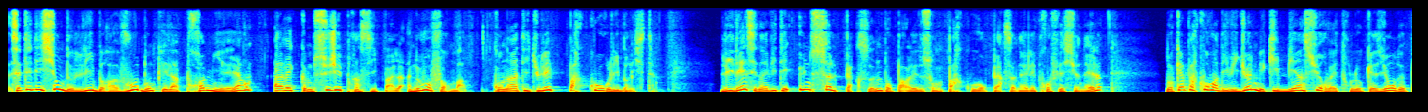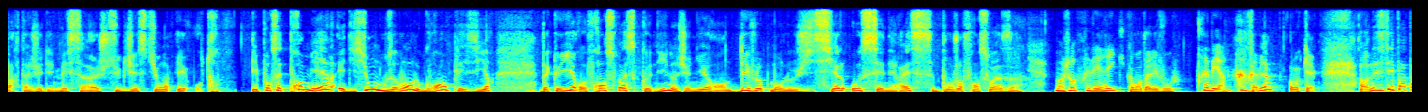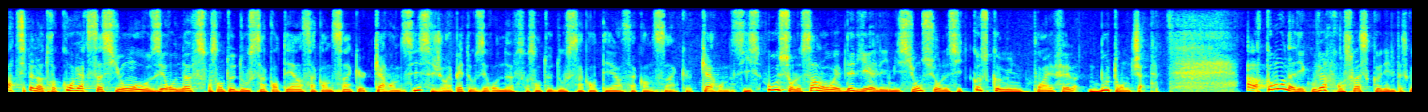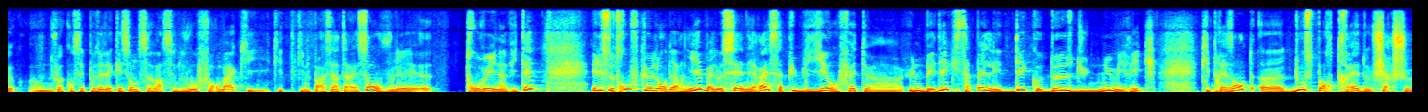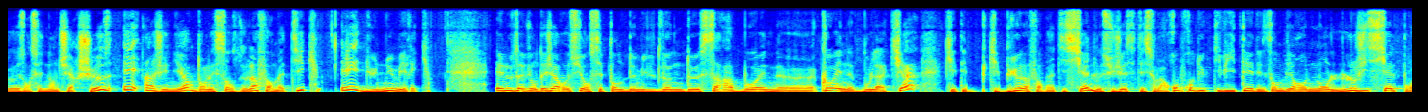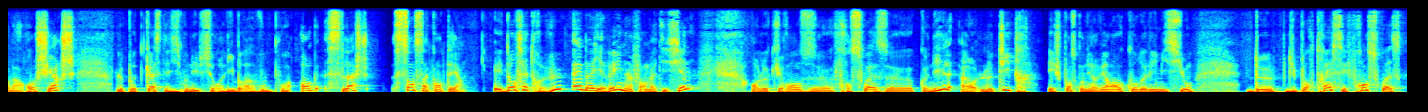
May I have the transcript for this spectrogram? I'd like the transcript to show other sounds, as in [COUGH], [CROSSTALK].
Cette édition de Libre à vous donc est la première avec comme sujet principal un nouveau format qu'on a intitulé Parcours libriste. L'idée c'est d'inviter une seule personne pour parler de son parcours personnel et professionnel. Donc un parcours individuel mais qui bien sûr va être l'occasion de partager des messages, suggestions et autres. Et pour cette première édition, nous avons le grand plaisir d'accueillir Françoise Conil, ingénieure en développement logiciel au CNRS. Bonjour Françoise. Bonjour Frédéric. Comment allez-vous? Très bien. Très bien? Ok. Alors n'hésitez pas à participer à notre conversation au 09 72 51 55 46. Je répète au 09 72 51 55 46 ou sur le salon web dédié à l'émission sur le site causecommune.fm, bouton de chat. Alors, comment on a découvert Françoise Conil Parce qu'une fois qu'on s'est posé la question de savoir ce nouveau format qui, qui, nous paraissait intéressant, on voulait euh, trouver une invitée. Et il se trouve que l'an dernier, bah, le CNRS a publié en fait une BD qui s'appelle Les décodeuses du numérique, qui présente 12 euh, portraits de chercheuses, enseignantes-chercheuses et ingénieurs dans l'essence de l'informatique et du numérique. Et nous avions déjà reçu en septembre 2022 Sarah euh, Cohen-Boulakia, qui, était, qui est bioinformaticienne. Le sujet c'était sur la reproductivité des environnements logiciels pour la recherche. Le podcast est disponible sur libreavou.org slash 151. Et dans cette revue, eh ben, il y avait une informaticienne, en l'occurrence euh, Françoise euh, Conil. Alors le titre, et je pense qu'on y reviendra au cours de l'émission du portrait, c'est Françoise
